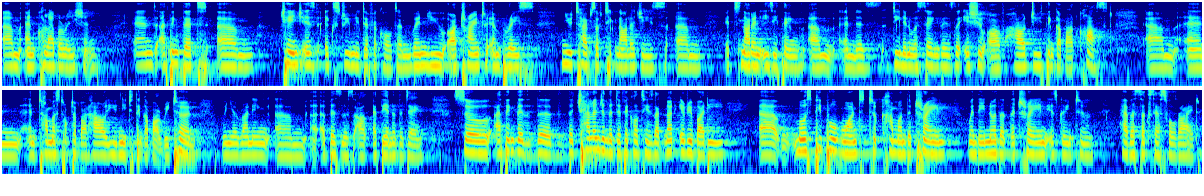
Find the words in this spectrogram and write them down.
um, and collaboration. And I think that um, change is extremely difficult. And when you are trying to embrace new types of technologies, um, it's not an easy thing. Um, and as Deelan was saying, there's the issue of how do you think about cost? And, and Thomas talked about how you need to think about return when you're running um, a business at the end of the day. So I think the, the challenge and the difficulty is that not everybody, uh, most people want to come on the train when they know that the train is going to have a successful ride.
